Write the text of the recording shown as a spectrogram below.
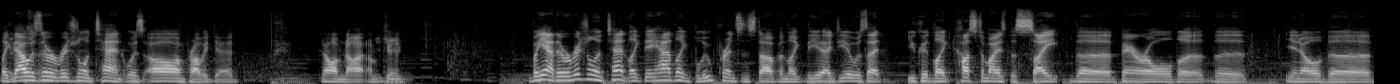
Like that was their original intent. Was oh, I'm probably dead. No, I'm not. I'm good. But yeah, their original intent, like they had like blueprints and stuff, and like the idea was that you could like customize the sight, the barrel, the the you know the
